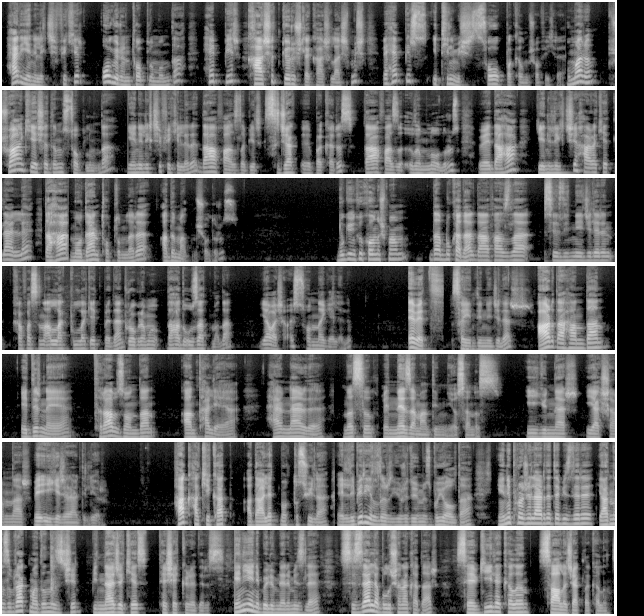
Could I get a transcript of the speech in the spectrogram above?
Her yenilikçi fikir o günün toplumunda hep bir karşıt görüşle karşılaşmış ve hep bir itilmiş, soğuk bakılmış o fikre. Umarım şu anki yaşadığımız toplumda yenilikçi fikirlere daha fazla bir sıcak bakarız, daha fazla ılımlı oluruz ve daha yenilikçi hareketlerle daha modern toplumlara adım atmış oluruz. Bugünkü konuşmam da bu kadar. Daha fazla siz dinleyicilerin kafasını allak bullak etmeden, programı daha da uzatmadan yavaş yavaş sonuna gelelim. Evet sayın dinleyiciler, Ardahan'dan Edirne'ye, Trabzon'dan Antalya'ya her nerede, nasıl ve ne zaman dinliyorsanız iyi günler, iyi akşamlar ve iyi geceler diliyorum. Hak, hakikat, adalet mottosuyla 51 yıldır yürüdüğümüz bu yolda yeni projelerde de bizleri yalnız bırakmadığınız için binlerce kez teşekkür ederiz. Yeni yeni bölümlerimizle sizlerle buluşana kadar sevgiyle kalın, sağlıcakla kalın.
